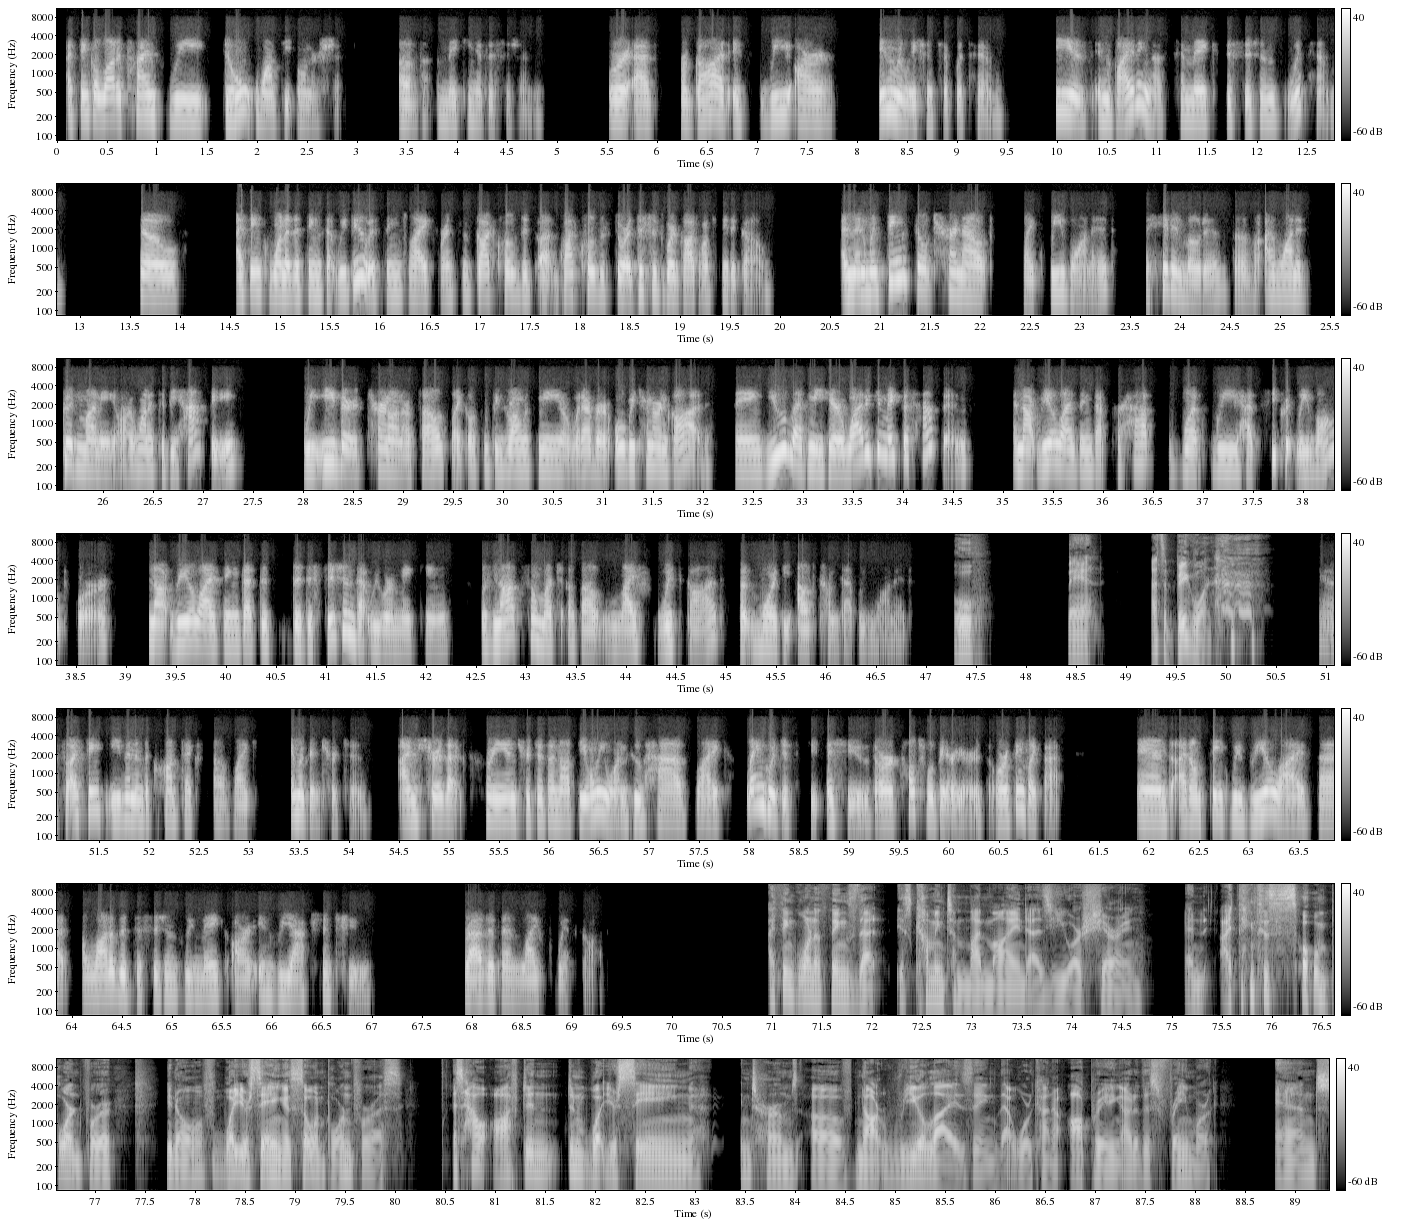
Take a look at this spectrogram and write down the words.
I think a lot of times we don't want the ownership of making a decision. Whereas for God, if we are in relationship with Him, He is inviting us to make decisions with Him. So I think one of the things that we do is things like, for instance, God closed the, uh, God closed this door. This is where God wants me to go. And then when things don't turn out like we wanted, the hidden motives of I wanted good money or I wanted to be happy, we either turn on ourselves, like, oh, something's wrong with me or whatever, or we turn on God saying, you led me here. Why did you make this happen? And not realizing that perhaps what we had secretly longed for, not realizing that the, the decision that we were making was not so much about life with God, but more the outcome that we wanted. Oh, man, that's a big one. yeah. So I think even in the context of like immigrant churches, I'm sure that Korean churches are not the only one who have like language issues or cultural barriers or things like that. And I don't think we realize that a lot of the decisions we make are in reaction to rather than life with God. I think one of the things that is coming to my mind as you are sharing, and I think this is so important for, you know, what you're saying is so important for us, is how often then what you're saying in terms of not realizing that we're kind of operating out of this framework and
